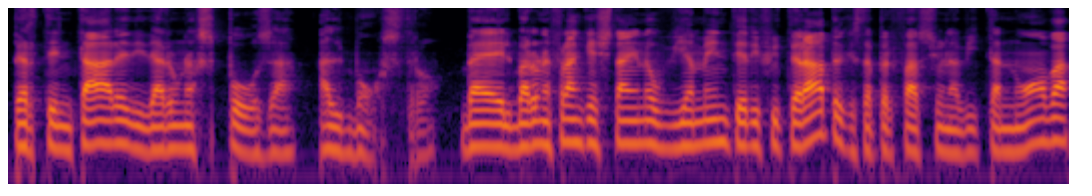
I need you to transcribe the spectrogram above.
per tentare di dare una sposa al mostro. Beh, il barone Frankenstein ovviamente rifiuterà perché sta per farsi una vita nuova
